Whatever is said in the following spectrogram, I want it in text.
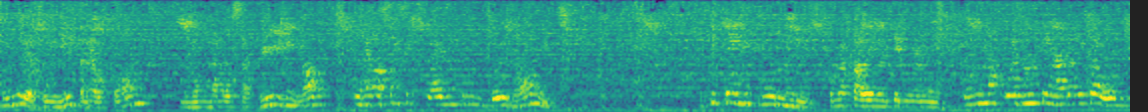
pura, bonita, né? Otome, uma moça virgem, nova, com relações sexuais entre dois homens. O que tem de puro nisso? Como eu falei anteriormente, então uma coisa não tem nada a ver com a outra.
